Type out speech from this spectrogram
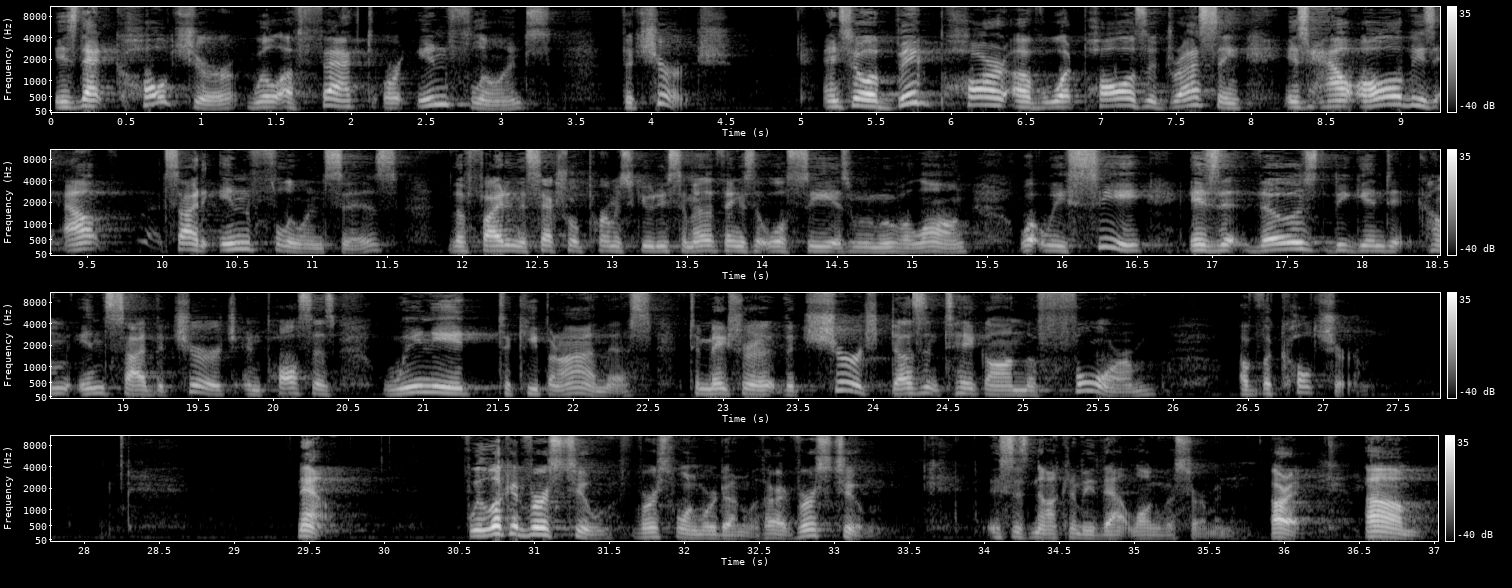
is that culture will affect or influence the church. And so, a big part of what Paul is addressing is how all of these outside influences, the fighting, the sexual promiscuity, some other things that we'll see as we move along, what we see is that those begin to come inside the church. And Paul says we need to keep an eye on this to make sure that the church doesn't take on the form of the culture. Now, if we look at verse 2, verse 1 we're done with. All right, verse 2. This is not going to be that long of a sermon. All right. Um,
